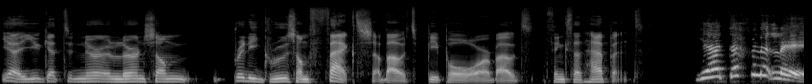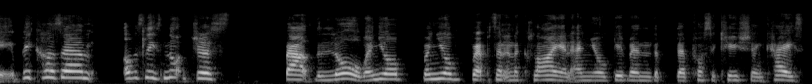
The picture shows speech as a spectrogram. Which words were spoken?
Yeah, you get to learn some pretty gruesome facts about people or about things that happened. Yeah, definitely, because um, obviously it's not just about the law when you're when you're representing a client and you're given the, the prosecution case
